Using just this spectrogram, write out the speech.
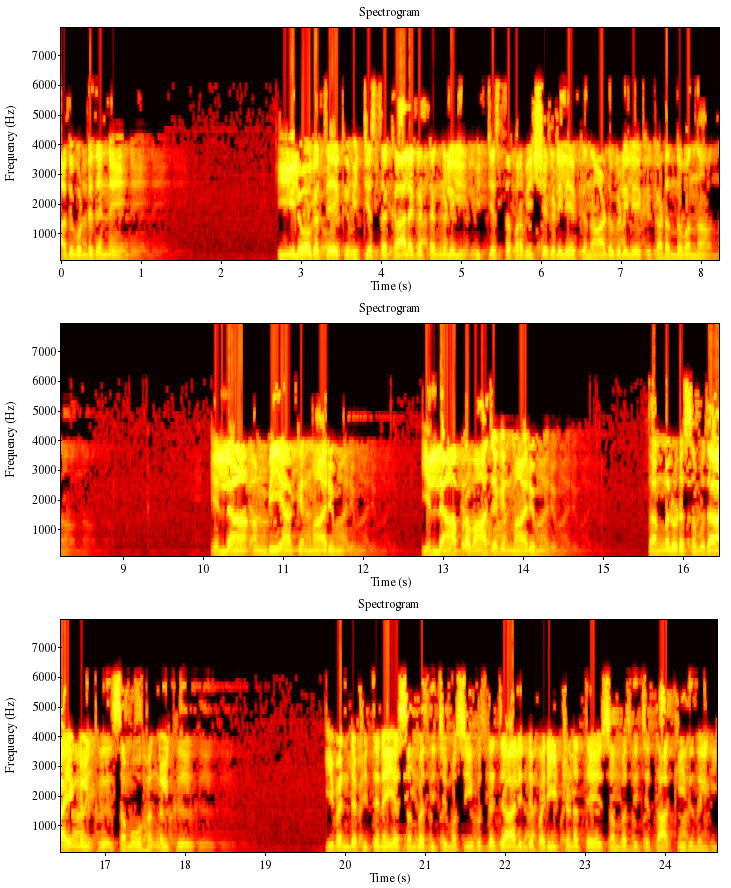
അതുകൊണ്ട് തന്നെ ഈ ലോകത്തേക്ക് വ്യത്യസ്ത കാലഘട്ടങ്ങളിൽ വ്യത്യസ്ത പ്രവിശ്യകളിലേക്ക് നാടുകളിലേക്ക് കടന്നു വന്ന എല്ലാ അമ്പിയാക്കന്മാരും എല്ലാ പ്രവാചകന്മാരും തങ്ങളുടെ സമുദായങ്ങൾക്ക് സമൂഹങ്ങൾക്ക് ഇവന്റെ ഫിത്തനയെ സംബന്ധിച്ച് മസീഹുദ്ദജാലിന്റെ പരീക്ഷണത്തെ സംബന്ധിച്ച് താക്കീത് നൽകി.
